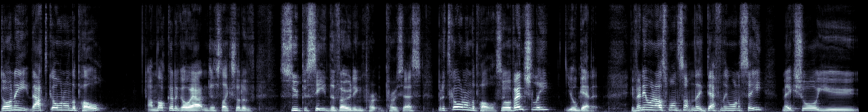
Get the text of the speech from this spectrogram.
Donnie, that's going on the poll. I'm not going to go out and just like sort of supersede the voting pr- process, but it's going on the poll. So eventually you'll get it. If anyone else wants something they definitely want to see, make sure you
